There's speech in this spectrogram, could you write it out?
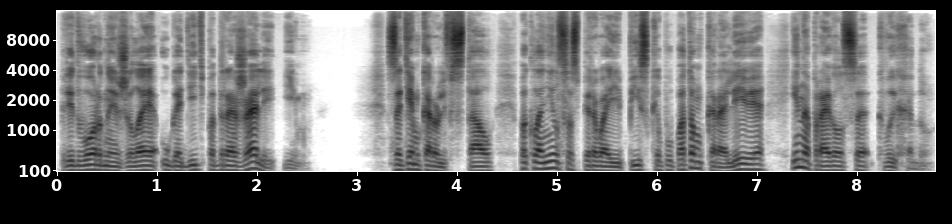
Придворные, желая угодить, подражали им. Затем король встал, поклонился сперва епископу, потом королеве и направился к выходу.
